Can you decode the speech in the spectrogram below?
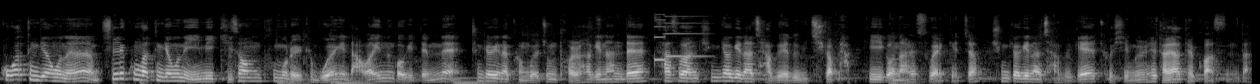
코 같은 경우는 실리콘 같은 경우는 이미 기성품으로 이렇게 모양이 나와 있는 거기 때문에 충격이나 그런 걸 좀 덜 하긴 한데 사소한 충격이나 자극에도 위치가 바뀌거나 할 수가 있겠죠? 충격이나 자극에 조심을 해줘야 될 것 같습니다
